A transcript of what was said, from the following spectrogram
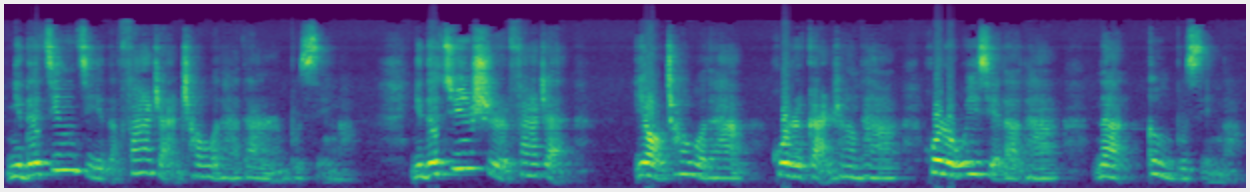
你的经济的发展超过它当然不行了，你的军事发展要超过他或者赶上他或者威胁到他，那更不行了。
